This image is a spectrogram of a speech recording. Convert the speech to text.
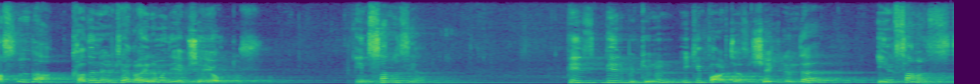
Aslında kadın erkek ayrımı diye bir şey yoktur. İnsanız ya. Biz bir bütünün iki parçası şeklinde insanız.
